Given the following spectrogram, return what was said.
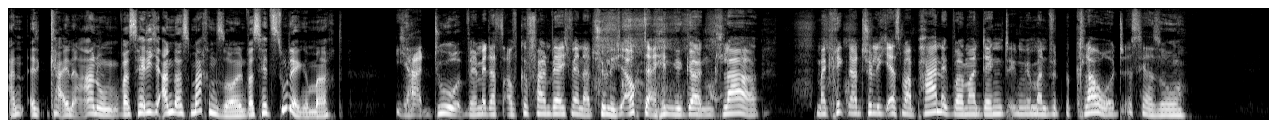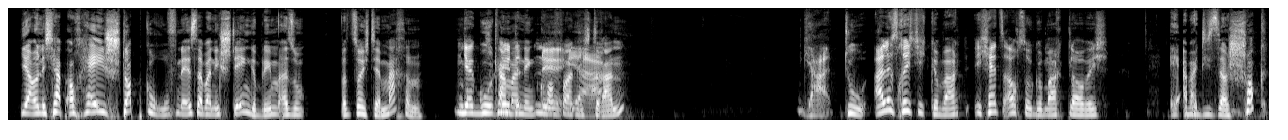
an, äh, keine Ahnung, was hätte ich anders machen sollen? Was hättest du denn gemacht? Ja, du, wenn mir das aufgefallen wäre, ich wäre natürlich auch dahin gegangen, klar. Man kriegt natürlich erstmal Panik, weil man denkt, irgendwie man wird beklaut. Ist ja so. Ja, und ich habe auch Hey, Stopp gerufen, der ist aber nicht stehen geblieben. Also, was soll ich denn machen? Ja, gut. Ich kann man den Koffer nee, nicht ja. dran. Ja, du, alles richtig gemacht. Ich hätte es auch so gemacht, glaube ich. Ey, aber dieser Schock,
